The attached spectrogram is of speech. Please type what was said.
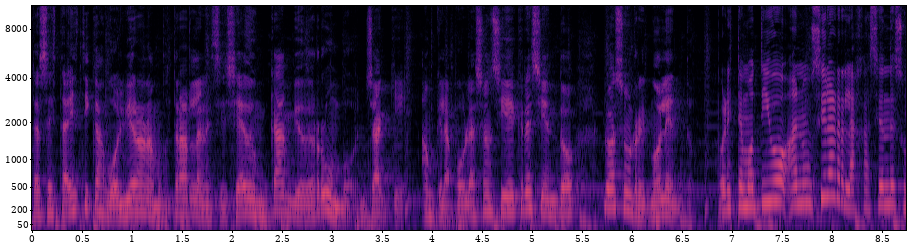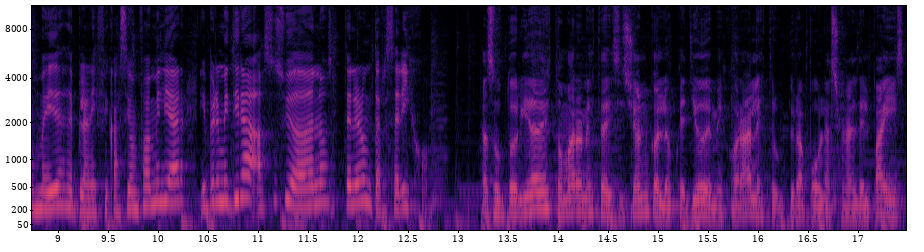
Las estadísticas volvieron a mostrar la necesidad de un cambio de rumbo, ya que, aunque la población sigue creciendo, lo hace a un ritmo lento. Por este motivo, anunció la relajación de sus medidas de planificación familiar y permitirá a sus ciudadanos tener un tercer hijo. Las autoridades tomaron esta decisión con el objetivo de mejorar la estructura poblacional del país,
